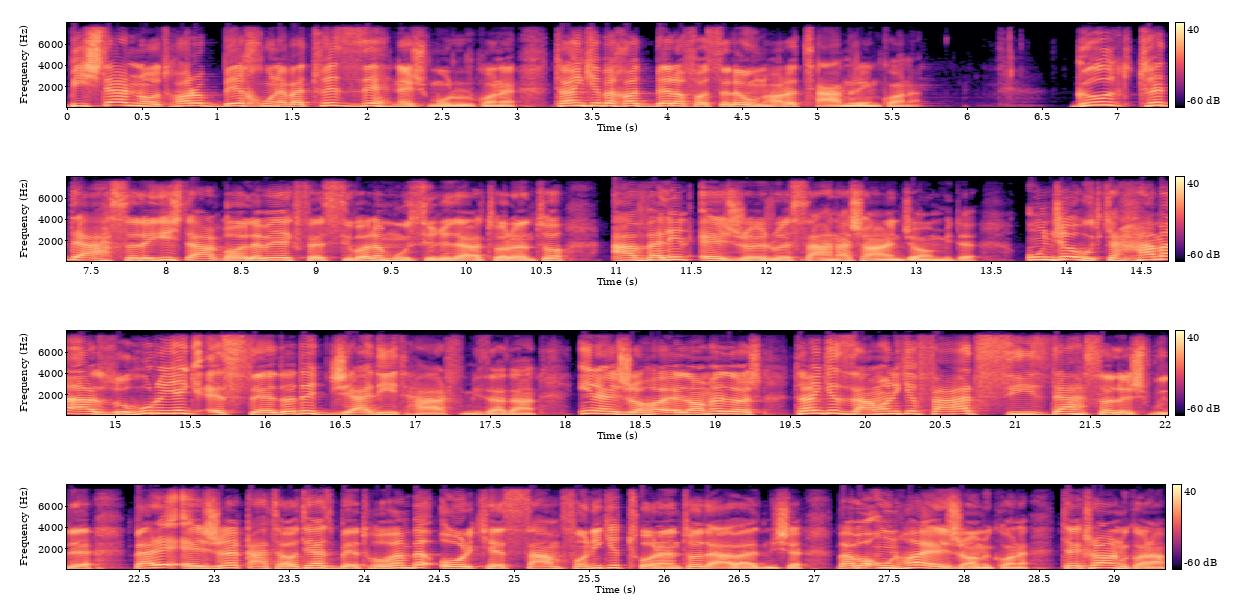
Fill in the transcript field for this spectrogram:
بیشتر نوت ها رو بخونه و توی ذهنش مرور کنه تا اینکه بخواد بلافاصله اونها رو تمرین کنه. گولد توی ده سالگیش در قالب یک فستیوال موسیقی در تورنتو اولین اجرای روی صحنهش انجام میده. اونجا بود که همه از ظهور یک استعداد جدید حرف می زدن. این اجراها ادامه داشت تا اینکه زمانی که فقط 13 سالش بوده برای اجرای قطعاتی از بتهوون به ارکستر سمفونیک تورنتو دعوت میشه و با اونها اجرا می‌کنه تکرار می‌کنم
